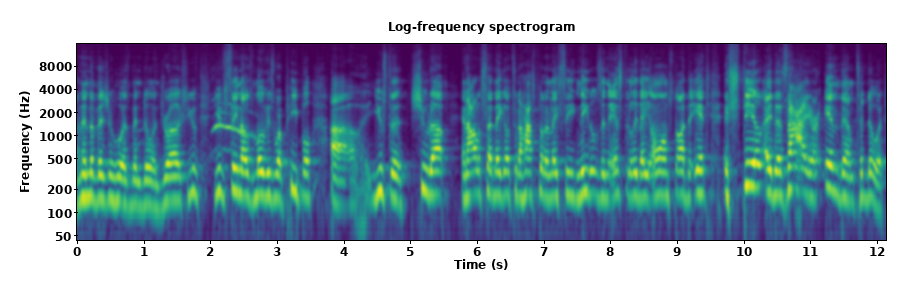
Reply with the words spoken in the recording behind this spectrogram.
an individual who has been doing drugs. You've, you've seen those movies where people uh, used to shoot up and all of a sudden they go to the hospital and they see needles and instantly their arms start to itch. It's still a desire in them to do it.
